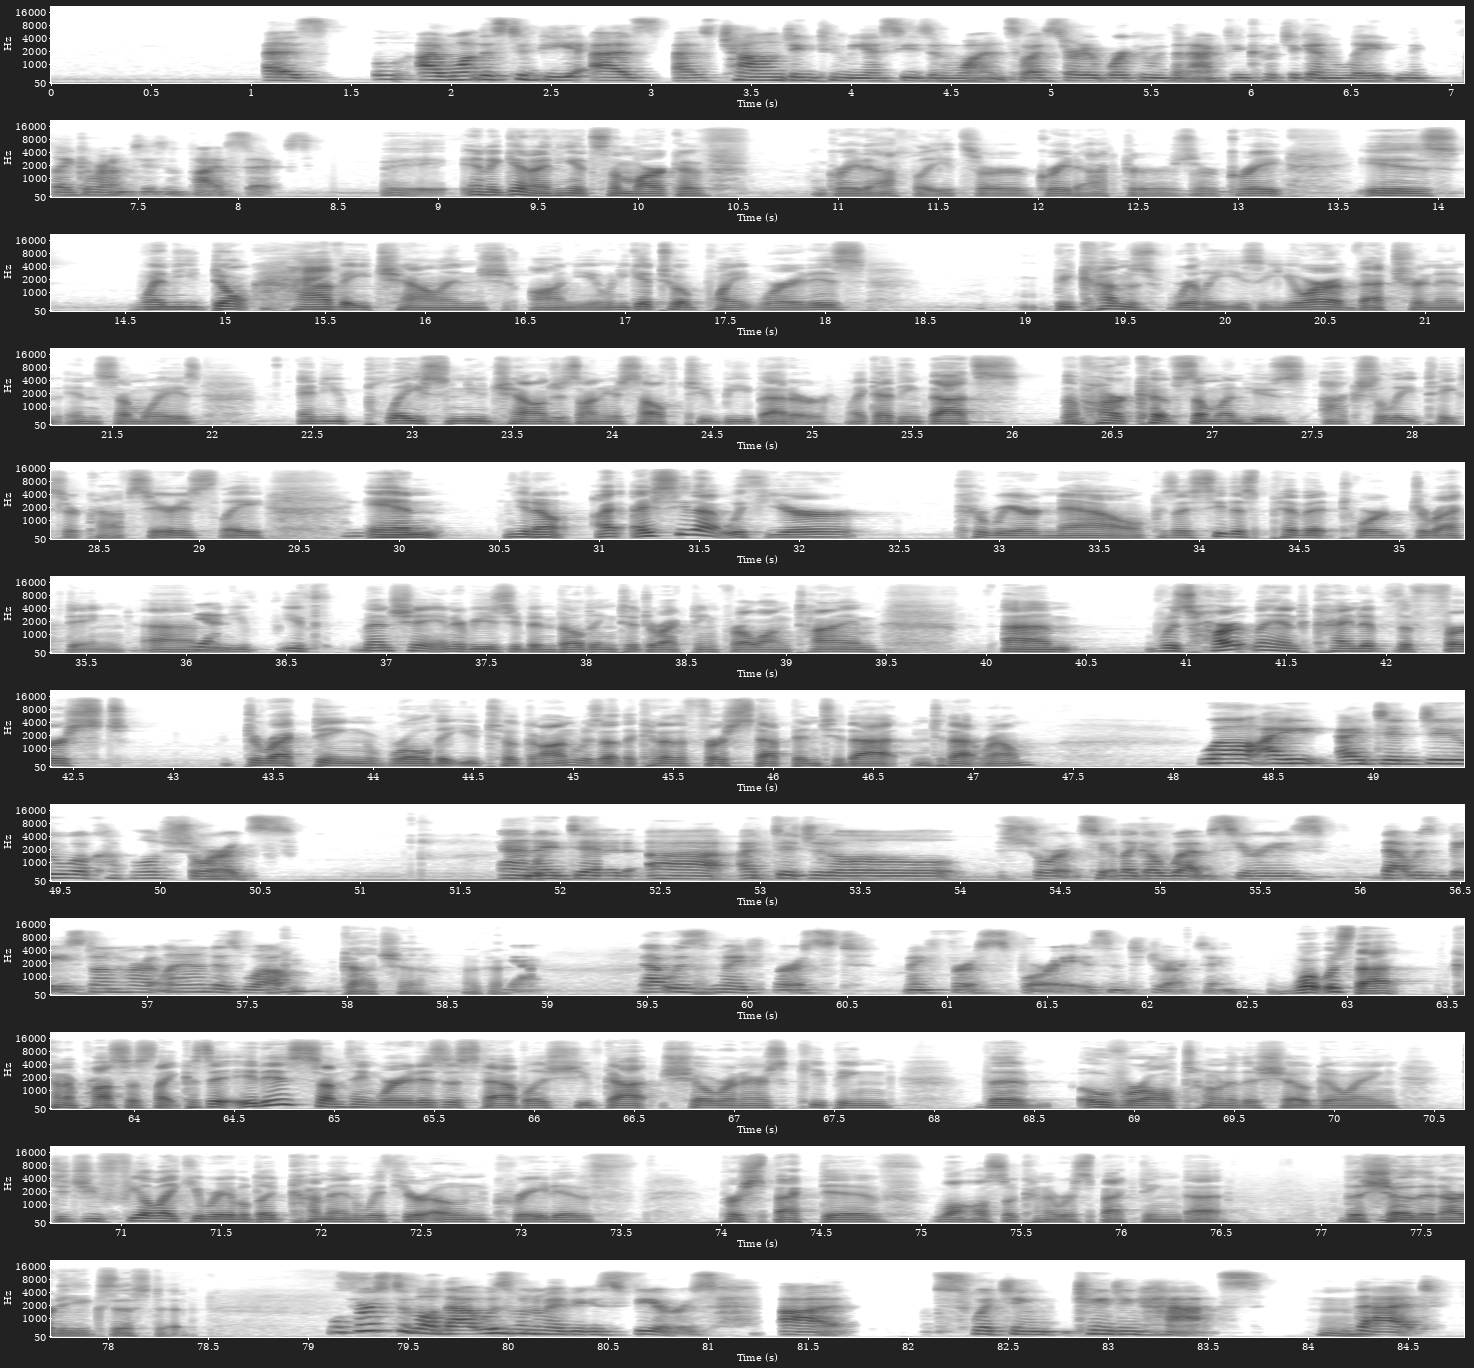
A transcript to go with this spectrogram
as I want this to be as as challenging to me as season one. So I started working with an acting coach again late in the, like around season five, six. Eh, and again, I think it's the mark of great athletes or great actors or great is when you don't have a challenge on you when you get to a point where it is becomes really easy you are a veteran in, in some ways and you place new challenges on yourself to be better like i think that's the mark of someone who's actually takes their craft seriously and you know i, I see that with your career now because i see this pivot toward directing um, yeah. and you've, you've mentioned interviews you've been building to directing for a long time um, was Heartland kind of the first directing role that you took on? Was that the kind of the first step into that into that realm? Well, I I did do a couple of shorts, and I did uh, a digital short, like a web series that was based on Heartland as well. Gotcha. Okay. Yeah, that was my first my first forays into directing. What was that kind of process like? Because it, it is something where it is established. You've got showrunners keeping the overall tone of the show going did you feel like you were able to come in with your own creative perspective while also kind of respecting the the show that already existed? Well, first of all, that was one of my biggest fears. Uh, switching, changing hats. Hmm. That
